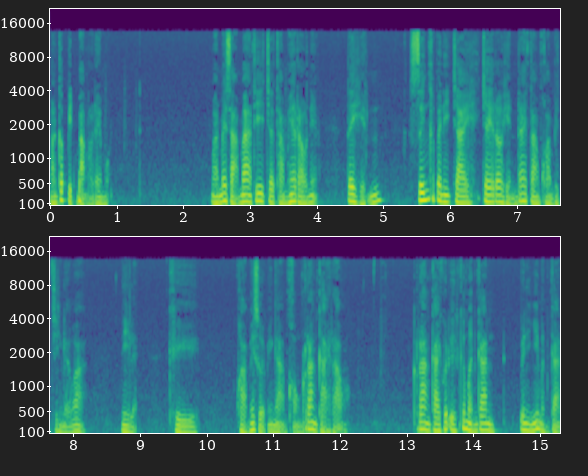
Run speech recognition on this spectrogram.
มันก็ปิดบังเราได้หมด มันไม่สามารถที่จะทำให้เราเนี่ยได้เห็นซึ้งเข้าไปในใจใจเราเห็นได้ตามความเป็นจริงเลยว่า นี่แหละ คือความไม่สวยไม่งามของร่างกายเรา ร่างกายคนอื่นก็เหมือนกัน เป็นอย่างนี้เหมือนกัน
